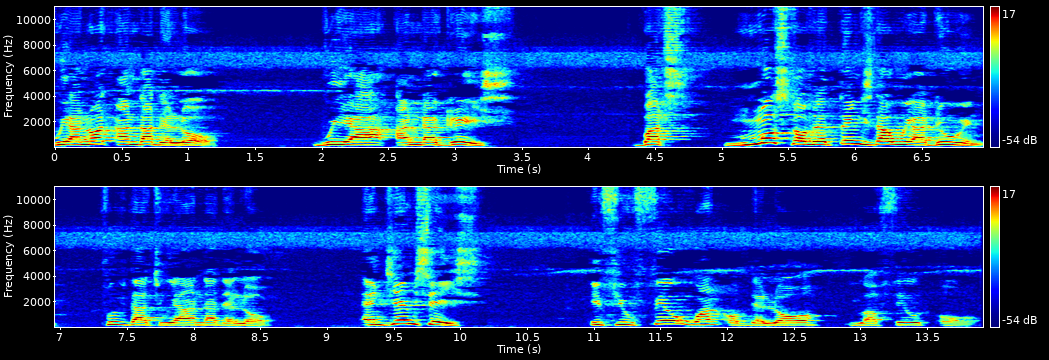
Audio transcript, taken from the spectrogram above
we are not under the law, we are under grace. But most of the things that we are doing prove that we are under the law. And James says, if you fail one of the law, you have failed all.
